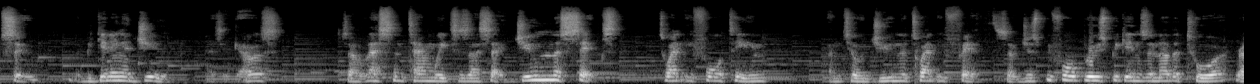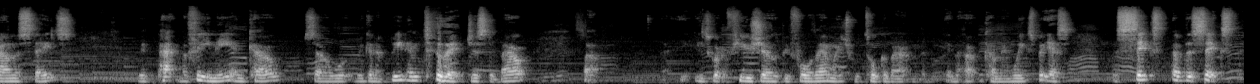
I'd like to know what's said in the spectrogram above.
soon. The beginning of june as it goes. So less than 10 weeks as i say. June the 6th 2014 until june the 25th so just before bruce begins another tour around the states with pat metheny and co. So we're going to beat him to it just about. Well he's got a few shows before then, which we'll talk about in the, in the upcoming weeks. But yes, the 6th of the 6th,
